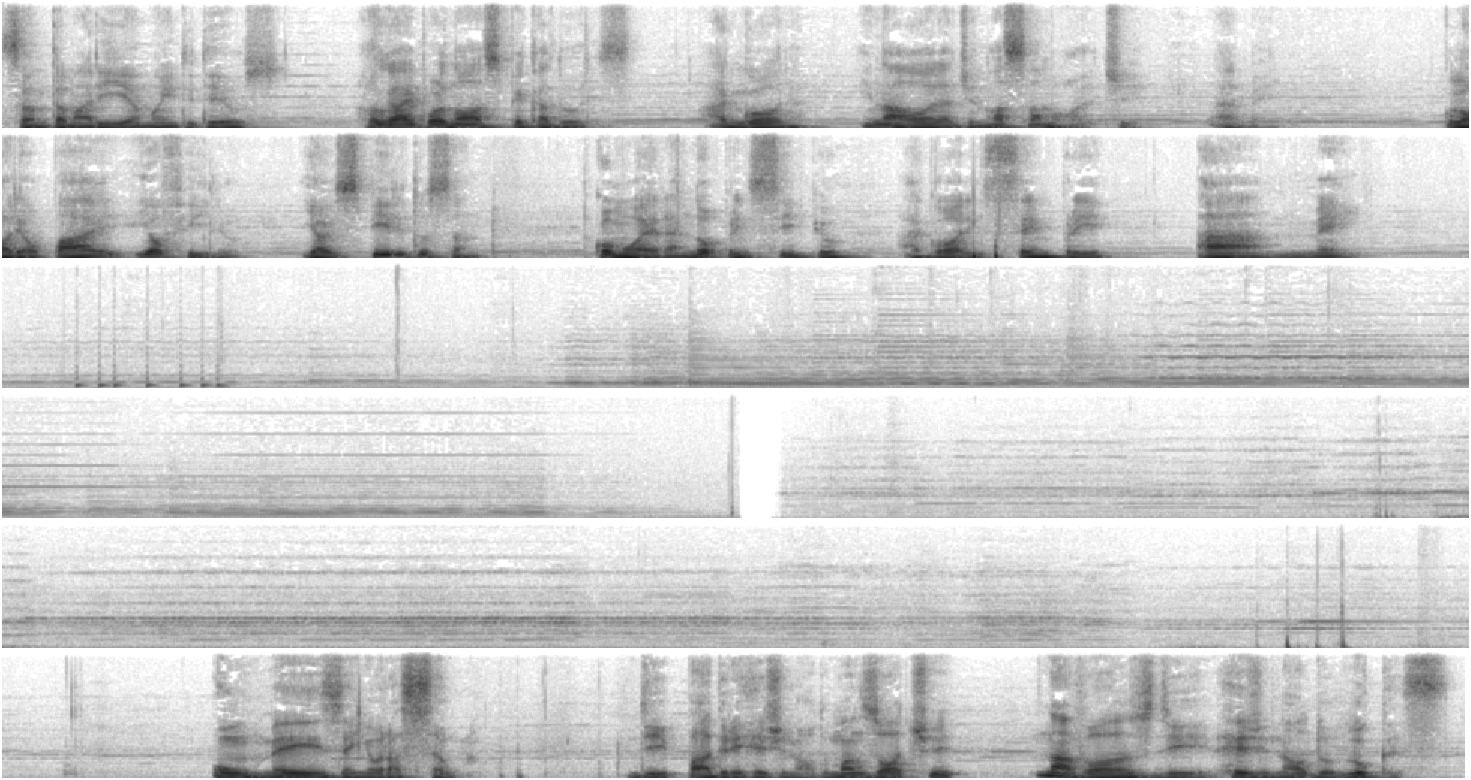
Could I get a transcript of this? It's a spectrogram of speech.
Santa Maria, Mãe de Deus, rogai por nós, pecadores, agora e na hora de nossa morte. Amém. Glória ao Pai e ao Filho e ao Espírito Santo, como era no princípio, agora e sempre. Amém. Um mês em oração, de Padre Reginaldo Manzotti, na voz de Reginaldo Lucas.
